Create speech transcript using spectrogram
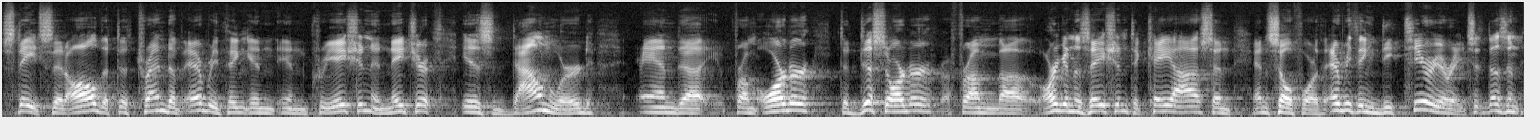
states that all that the trend of everything in, in creation and nature is downward and uh, from order to disorder, from uh, organization to chaos, and, and so forth. Everything deteriorates. It doesn't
